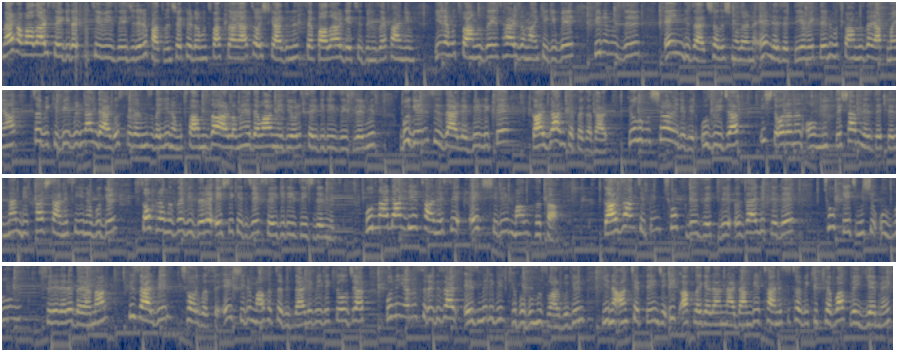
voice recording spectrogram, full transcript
Merhabalar sevgili Akit TV izleyicileri. Fatma Çakır'la Mutfakta Hayata hoş geldiniz. Sefalar getirdiniz efendim. Yine mutfağımızdayız her zamanki gibi. Günümüzün en güzel çalışmalarını, en lezzetli yemeklerini mutfağımızda yapmaya, tabii ki birbirinden değerli ustalarımızı da yine mutfağımızda ağırlamaya devam ediyoruz sevgili izleyicilerimiz. Bugün sizlerle birlikte Gaziantep'e kadar yolumuz şöyle bir uzayacak. İşte oranın o muhteşem lezzetlerinden birkaç tanesi yine bugün soframızda bizlere eşlik edecek sevgili izleyicilerimiz. Bunlardan bir tanesi ekşili malhıta. Gaziantep'in çok lezzetli, özellikle de çok geçmişi uzun sürelere dayanan güzel bir çorbası. Ekşili malhıta bizlerle birlikte olacak. Bunun yanı sıra güzel ezmeli bir kebabımız var bugün. Yine Antep deyince ilk akla gelenlerden bir tanesi tabii ki kebap ve yemek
